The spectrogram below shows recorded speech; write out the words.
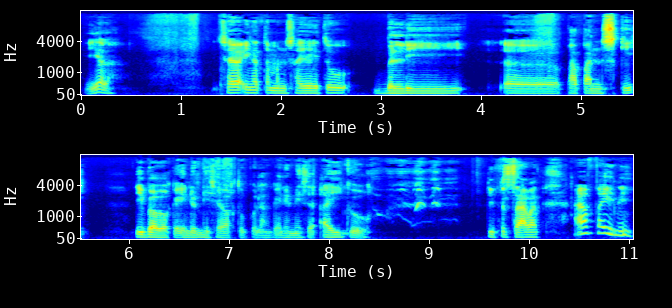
Iyalah. Saya ingat teman saya itu beli uh, papan ski dibawa ke Indonesia waktu pulang ke Indonesia. Aigo. di pesawat. Apa ini?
